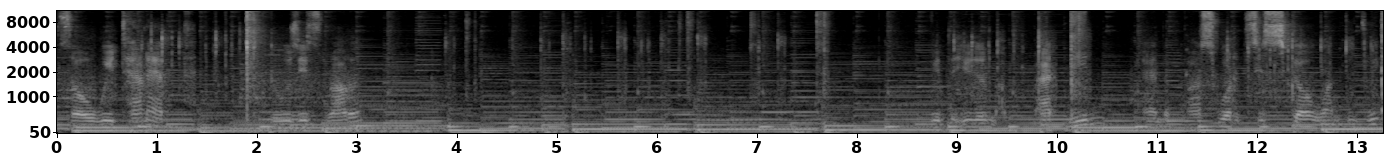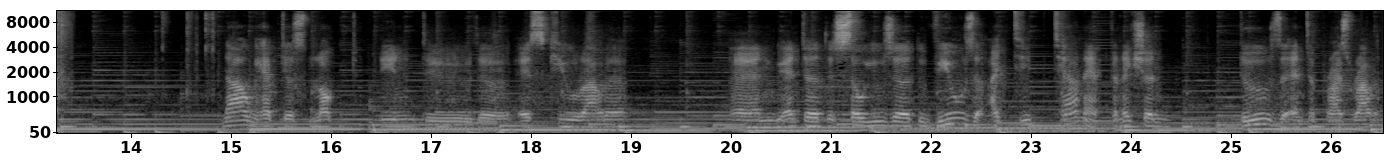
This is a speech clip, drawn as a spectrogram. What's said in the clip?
So we telnet to this router with the user admin and the password cisco123 now we have just logged into the HQ router and we enter the sole user to view the active telnet connection to the enterprise router.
